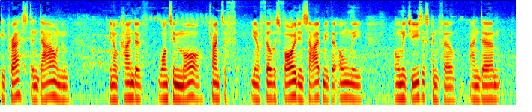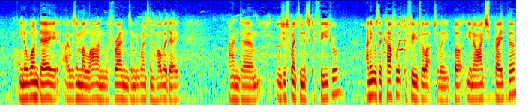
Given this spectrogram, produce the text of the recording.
depressed and down, and you know, kind of wanting more, trying to, you know, fill this void inside me that only, only Jesus can fill. And um, you know, one day I was in Milan with friends and we went on holiday, and um, we just went in this cathedral, and it was a Catholic cathedral actually. But you know, I just prayed there,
